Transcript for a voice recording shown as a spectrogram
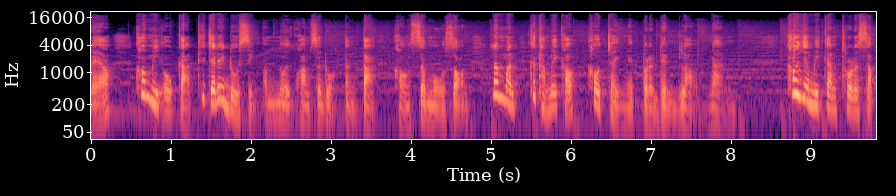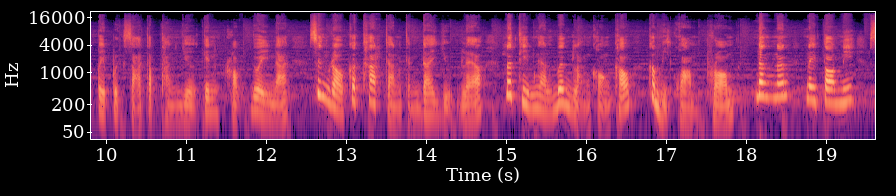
แล้ว เขามีโอกาสที่จะได้ดูสิ่งอำนวยความสะดวกต่างๆ ของสโมสร และมันก็ทำให้เขาเข้าใจในประเด็นเหล่านั้น เขายังมีการโทรศัพท์ไปปรึกษากับทางเยอร์เกนครอปด้วยนะ ซึ่งเราก็คาดการณ์กันได้อยู่แล้ว และทีมงานเบื้องหลังของเขาก็มีความพร้อม ดังนั้นในตอนนี้ส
